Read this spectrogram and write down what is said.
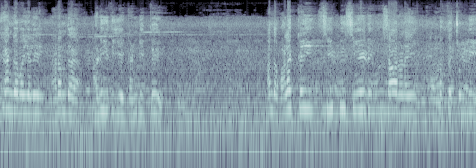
வேங்கவயலில் நடந்த அநீதியை கண்டித்து அந்த வழக்கை சிபிசிஐடி விசாரணை நடத்தச் சொல்லி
